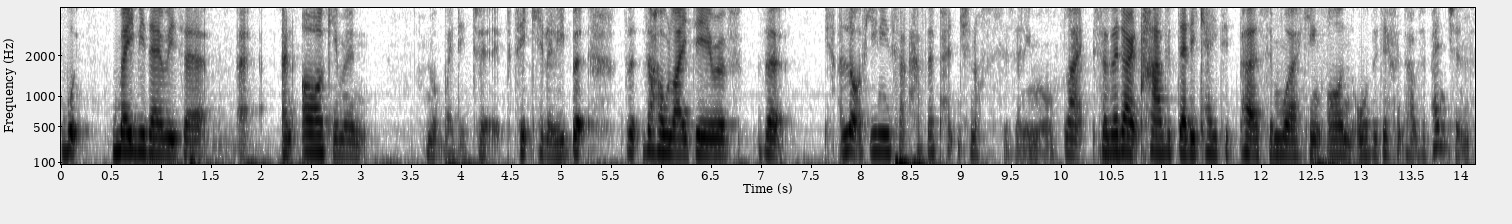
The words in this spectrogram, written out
what, maybe there is a, a an argument. I'm not wedded to it particularly, but the, the whole idea of that a lot of unions don't have their pension officers anymore. Like, so they don't have a dedicated person working on all the different types of pensions.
